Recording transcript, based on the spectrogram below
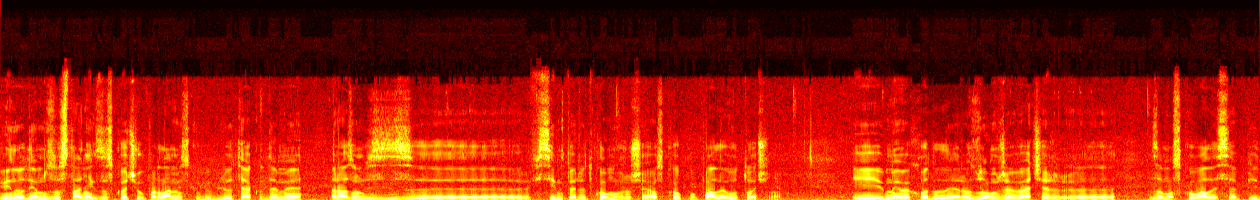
Він одним з останніх заскочив в парламентську бібліотеку, де ми разом з е, всім передком Грушевського попали в оточення. І ми виходили разом вже вечір, е, замаскувалися під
